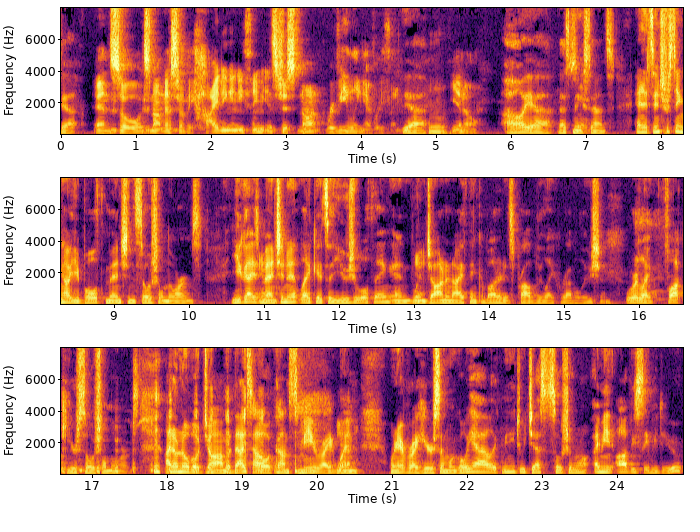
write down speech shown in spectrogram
yeah, And so it's not necessarily hiding anything, it's just not revealing everything, yeah. you know? Oh yeah, that makes So- sense. And it's interesting how you both mention social norms. You guys Yeah. mention it like it's a usual thing, and when Yeah. John and I think about it, it's probably like revolution. We're like, "Fuck your social norms." I don't know about John, but that's how it comes to me, right? When, whenever I hear someone go, "Yeah, like we need to adjust social norm," I mean, obviously we do.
